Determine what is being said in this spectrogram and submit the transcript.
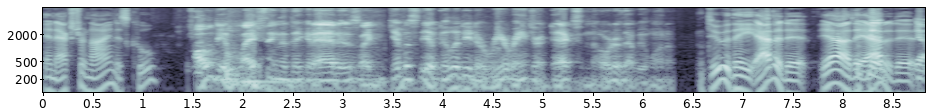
an extra nine is cool Quality of life thing that they could add is like give us the ability to rearrange our decks in the order that we want them. Dude, they added it. Yeah, they did, added it yeah.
